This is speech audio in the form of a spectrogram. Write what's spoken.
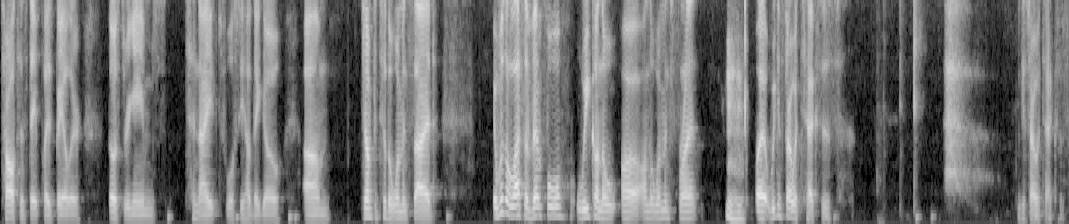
Tarleton State plays Baylor. Those three games tonight. We'll see how they go. Um, jump into the women's side. It was a less eventful week on the uh, on the women's front, Mhm. but we can start with Texas. We can start with Texas.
